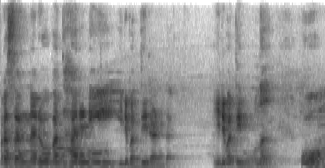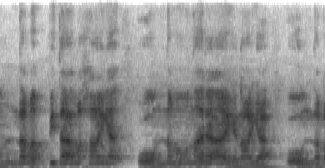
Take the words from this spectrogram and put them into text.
പ്രസന്ന രൂപധാരിണി ഇരുപത്തിരണ്ട്. ഇരുപത്തിമൂന്ന്. ഓം നമ പിതാമഹായ ഓം നമോ നാരായണായ ഓം നമ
